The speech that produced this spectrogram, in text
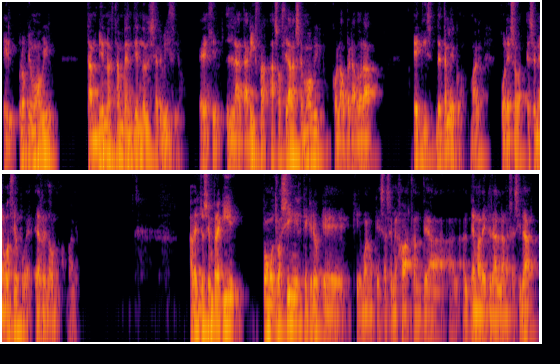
el propio móvil, también nos están vendiendo el servicio. Es decir, la tarifa asociada a ese móvil con la operadora X de Teleco, ¿vale? Por eso ese negocio pues, es redondo, ¿vale? A ver, yo siempre aquí pongo otro símil que creo que, bueno, que se asemeja bastante al tema de crear la necesidad.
